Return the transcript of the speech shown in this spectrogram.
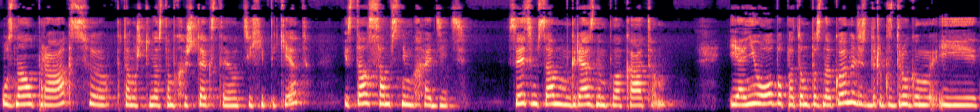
узнал про акцию, потому что у нас там хэштег стоял «Тихий пикет», и стал сам с ним ходить. С этим самым грязным плакатом. И они оба потом познакомились друг с другом и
